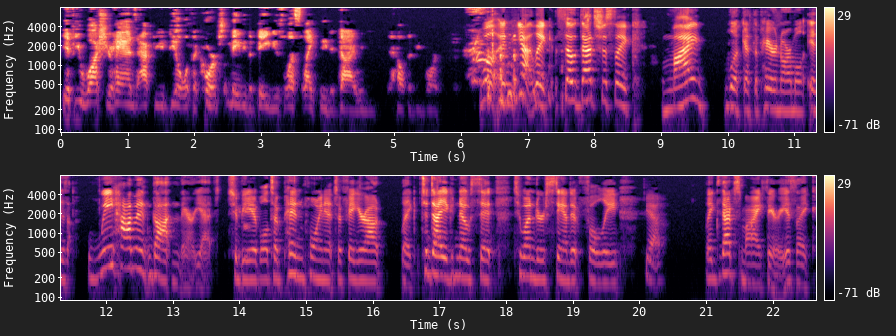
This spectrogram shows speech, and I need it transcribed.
if you wash your hands after you deal with a corpse, maybe the baby's less likely to die when you help it be born. well, and yeah, like so that's just like my look at the paranormal is we haven't gotten there yet to be able to pinpoint it, to figure out like to diagnose it, to understand it fully. Yeah. Like that's my theory. Is like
